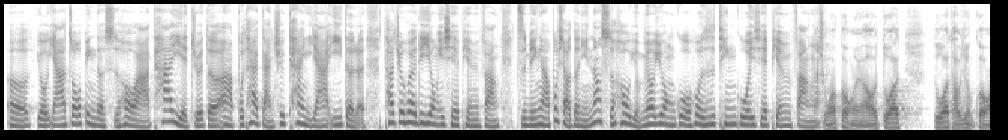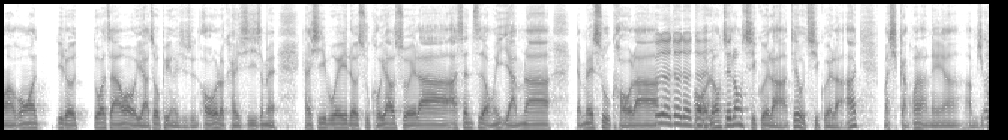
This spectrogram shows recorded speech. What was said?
呃有牙周病的时候啊，他也觉得啊不太敢去看牙医的人，他就会利用一些偏方。子明啊，不晓得你那时候有没有用过，或者是听过一些偏方啊？像我讲的，我多。拄我头先讲啊，讲我伊个拄我知影我有牙周病的时阵，哦，我就开始什么，开始买了漱口药水啦，啊，甚至容易盐啦，盐咧漱口啦，对对对对对，哦，拢这拢试过啦，这有试过啦，啊，嘛是赶快安尼啊，啊，毋是讲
